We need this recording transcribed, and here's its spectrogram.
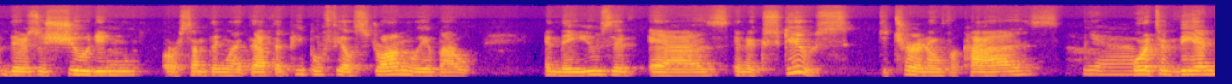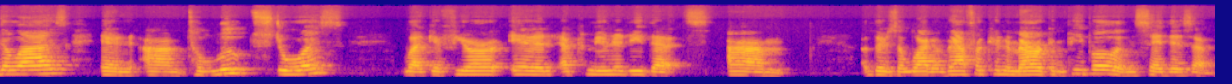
there's a shooting or something like that that people feel strongly about and they use it as an excuse to turn over cars Yeah. or to vandalize and um, to loot stores. Like if you're in a community that's um, there's a lot of African American people, and say there's a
